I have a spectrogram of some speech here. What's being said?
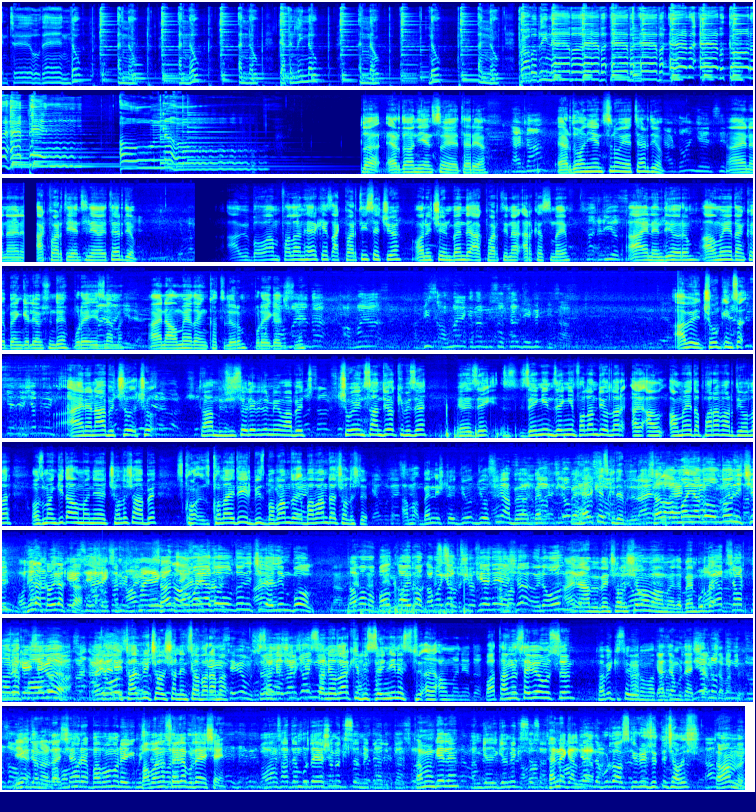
Until then, nope, a nope, a nope, a nope, definitely nope, a nope, nope, a nope. Probably never, ever, ever, ever, ever, ever gonna happen. Oh no. Da Erdoğan yensin o yeter ya. Erdoğan, Erdoğan yensin o yeter diyorum. Erdoğan yensin. Aynen aynen. AK Parti yensin ya yeter diyorum. Abi babam falan herkes AK Parti'yi seçiyor. Onun için ben de AK Parti'nin arkasındayım. Diyorsun. Aynen diyorum. Almanya'dan ben geliyorum şimdi. Buraya izleme. Aynen Almanya'dan katılıyorum. Buraya geldi şimdi. Almanya'da, Almanya, biz Almanya kadar bir sosyal devlet miyiz abi? Abi çok insan... Türkiye'de yaşamıyor ki. Aynen abi ço ço Tamam bir şey söyleyebilir miyim abi? Ç- Çoğu insan diyor ki bize e, ze- zengin zengin falan diyorlar. Ay, Al- Almanya'da para var diyorlar. O zaman git Almanya'ya çalış abi. Ko- kolay değil. Biz babam da babam da çalıştı. Ama ben işte diyor diyorsun ya ben, ben, ben herkes gidebilir. Aynen. Sen Almanya'da olduğun için bir dakika bir dakika. Sen. Almanya'da olduğun için elin bol. Tamam mı? Bal kaymak ama gel Türkiye'de yaşa öyle olmuyor. Aynen abi ben çalışıyorum ama Almanya'da. Ben burada Hayat şartları pahalı. E, tabii çalışan insan var ama seviyor musun? sanıyorlar ki, sanıyorlar ki biz zenginiz e, Almanya'da. Vatanını seviyor musun? Tabii ki seviyorum vatanı. Geleceğim burada yaşayalım o zaman. Niye gidiyorsun orada Babam oraya, babam oraya gitmiş. Babanı söyle oraya burada yaşayın. Babam zaten burada yaşamak istiyor emekli olduktan sonra. Tamam gelin. Tamam gel, gelmek istiyorsan. Sen de gel buraya. Gel de burada asgari ücretli çalış. Tamam mı?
